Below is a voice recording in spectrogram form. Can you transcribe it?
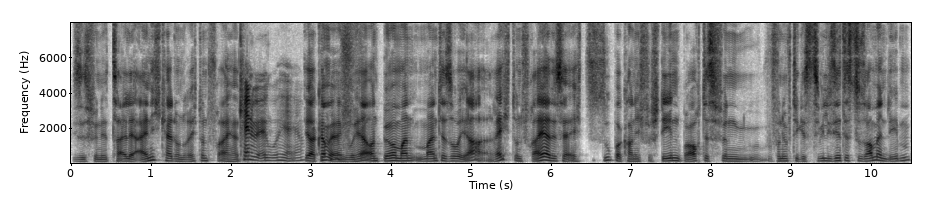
dieses für eine Zeile Einigkeit und Recht und Freiheit. Kennen wir irgendwo her, ja. Ja, können wir irgendwo her. Und Böhmermann meinte so, ja, Recht und Freiheit ist ja echt super, kann ich verstehen, braucht es für ein vernünftiges, zivilisiertes Zusammenleben.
